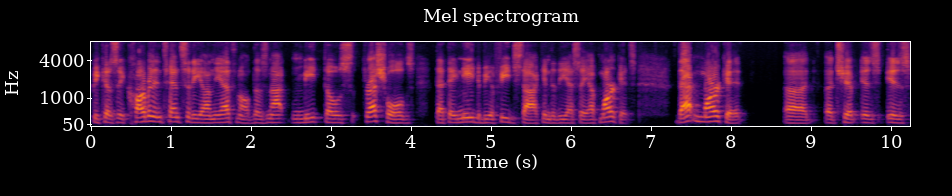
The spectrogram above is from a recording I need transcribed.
because the carbon intensity on the ethanol does not meet those thresholds that they need to be a feedstock into the SAF markets. That market, uh, chip is is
